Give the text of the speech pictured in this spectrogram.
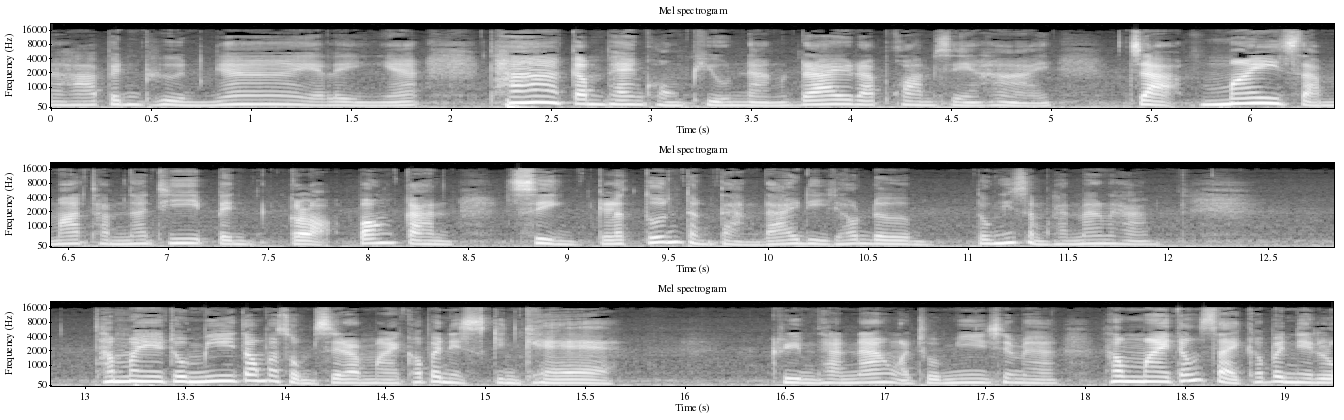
นะคะ เป็นผื่นง่ายอะไรอย่างเงี้ย ถ้ากำแพงของผิวหนังได้รับความเสียหาย จะไม่สามารถทำหน้าที่เป็นเกราะป้องกันสิ่งกระตุ้นต่างๆ ได้ดีเท่าเดิม ตรงนี้สำคัญมากนะคะ ทำไม Atomy ต้องผสม ceramide เข้าไปในสกินแคร์ครีมทาหน้าของ Atomy ใช่ไหมทำไมต้องใส่เข้าไปในโล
